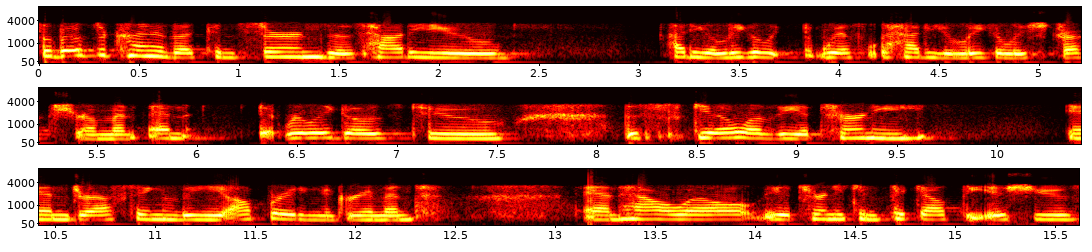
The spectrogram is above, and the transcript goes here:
So those are kind of the concerns: is how do you how do you legally with how do you legally structure them, and, and it really goes to the skill of the attorney in drafting the operating agreement and how well the attorney can pick out the issues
